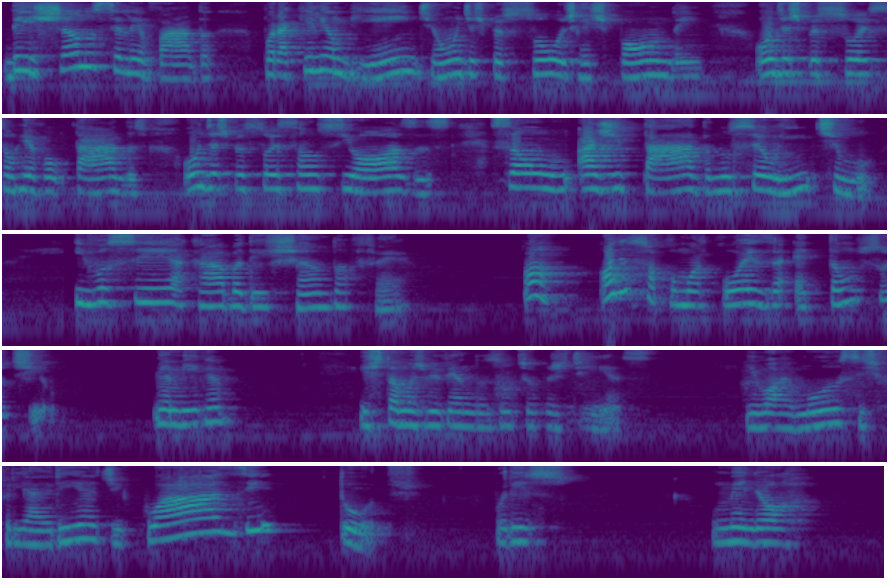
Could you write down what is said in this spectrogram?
deixando ser levada por aquele ambiente onde as pessoas respondem, onde as pessoas são revoltadas, onde as pessoas são ansiosas, são agitadas no seu íntimo, e você acaba deixando a fé. Oh, olha só como a coisa é tão sutil. Minha amiga, estamos vivendo os últimos dias e o amor se esfriaria de quase todos. Por isso, o melhor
